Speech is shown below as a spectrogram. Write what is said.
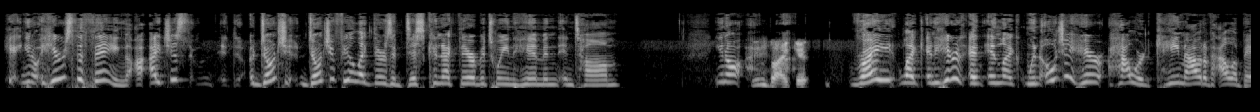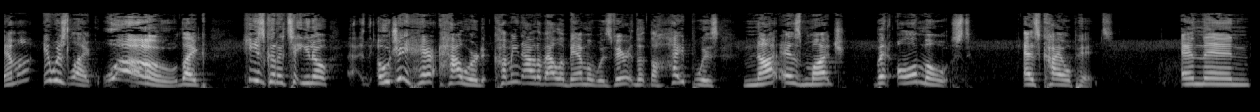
You know, here's the thing. I, I just don't you don't you feel like there's a disconnect there between him and, and Tom? You know, seems like it right? Like, and here, and, and like when OJ Howard came out of Alabama, it was like, whoa, like he's gonna take, you know, OJ Howard coming out of Alabama was very, the, the hype was not as much, but almost as Kyle Pitts. And then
